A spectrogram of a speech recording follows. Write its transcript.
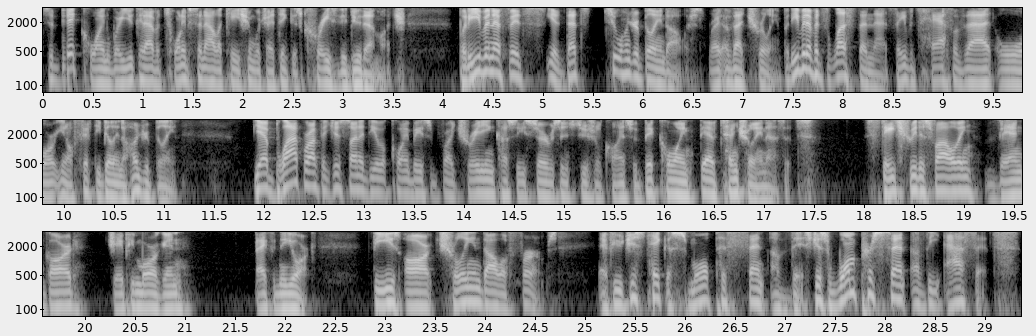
to Bitcoin where you could have a 20% allocation, which I think is crazy to do that much. But even if it's, you know, that's two hundred billion dollars, right, of that trillion. But even if it's less than that, say if it's half of that, or you know, fifty billion, a hundred billion. Yeah, BlackRock they just signed a deal with Coinbase to provide trading, custody service, institutional clients for Bitcoin. They have ten trillion assets. State Street is following, Vanguard, J.P. Morgan, Bank of New York. These are trillion dollar firms. If you just take a small percent of this, just one percent of the assets,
